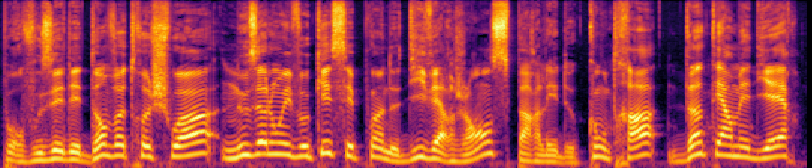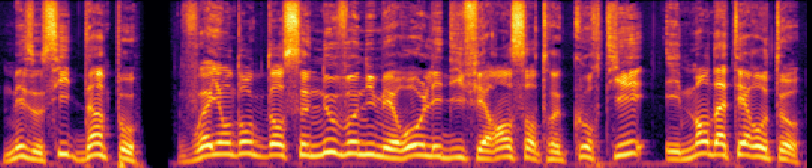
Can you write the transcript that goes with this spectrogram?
Pour vous aider dans votre choix, nous allons évoquer ces points de divergence, parler de contrats, d'intermédiaires, mais aussi d'impôts. Voyons donc dans ce nouveau numéro les différences entre courtier et mandataire auto.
